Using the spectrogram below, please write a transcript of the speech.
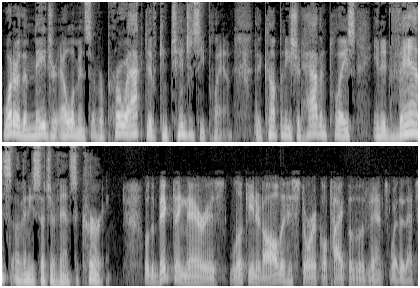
what are the major elements of a proactive contingency plan that companies should have in place in advance of any such events occurring well, the big thing there is looking at all the historical type of events, whether that's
